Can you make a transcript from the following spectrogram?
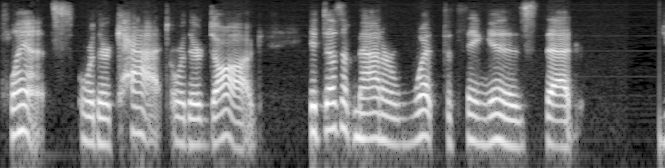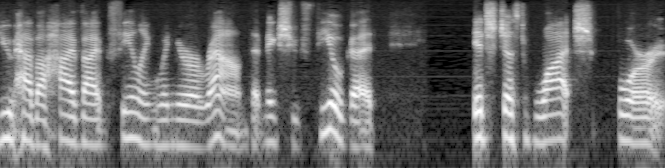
plants or their cat or their dog. It doesn't matter what the thing is that you have a high vibe feeling when you're around that makes you feel good. It's just watch for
